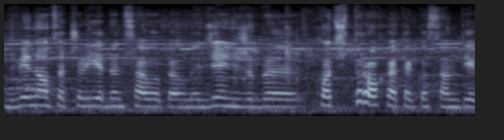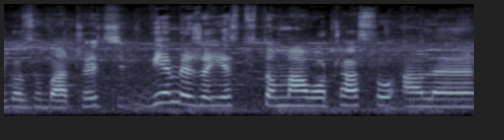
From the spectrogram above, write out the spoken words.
dwie noce, czyli jeden cały pełny dzień, żeby choć trochę tego San Diego zobaczyć. Wiemy, że jest to mało czasu, ale,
